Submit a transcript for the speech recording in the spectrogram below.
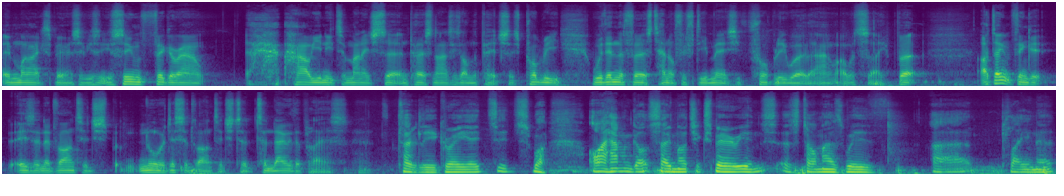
in my experience, if you you soon figure out how you need to manage certain personalities on the pitch. So it's probably within the first 10 or 15 minutes, you've probably worked that out, I would say. But I don't think it is an advantage nor a disadvantage to, to know the players. Yeah. Totally agree. It's it's well, I haven't got so much experience as Tom has with uh, playing at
